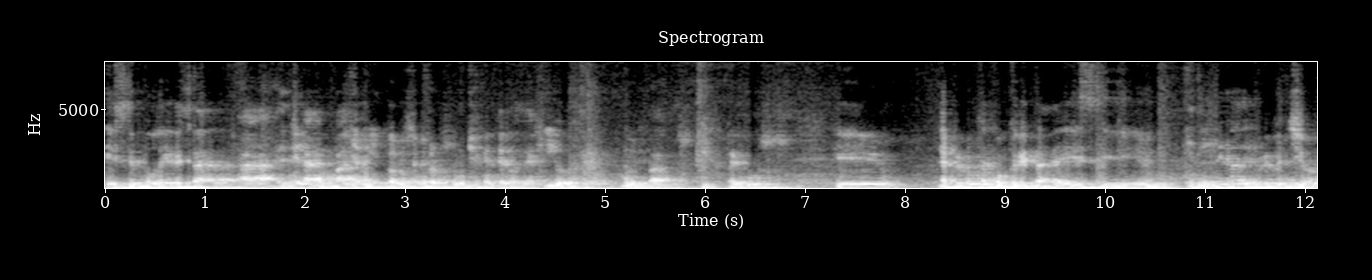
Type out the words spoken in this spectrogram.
este, poder estar en el acompañamiento a los enfermos, mucha gente los de aquí o muy bajos recursos. Eh, la pregunta concreta es, eh, en el tema de prevención,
